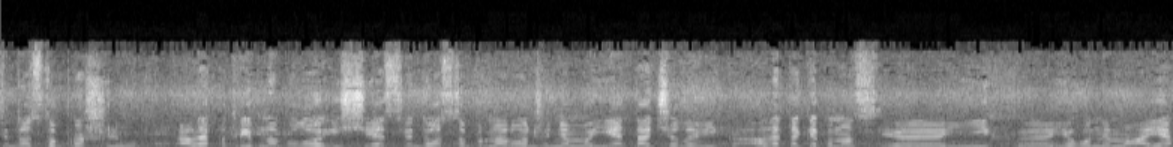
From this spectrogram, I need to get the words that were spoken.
свідоцтво про шлюб, але потрібно було іще свідоцтво про народження моє та чоловіка. Але так як у нас е, їх е, його немає,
